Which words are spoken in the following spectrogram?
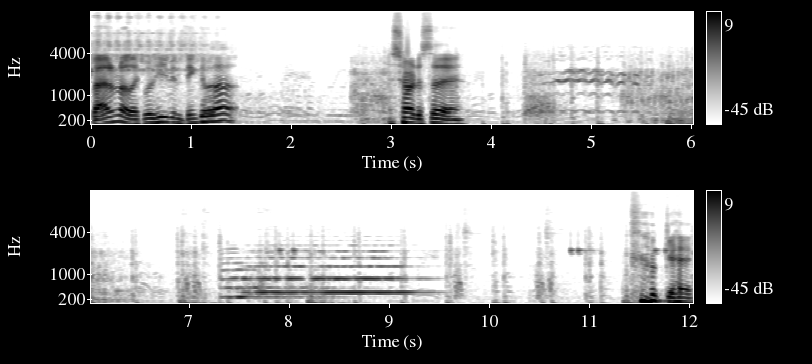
But I don't know, like, will he even think of that? It's hard to say. okay.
